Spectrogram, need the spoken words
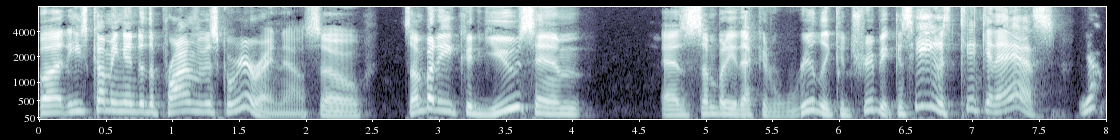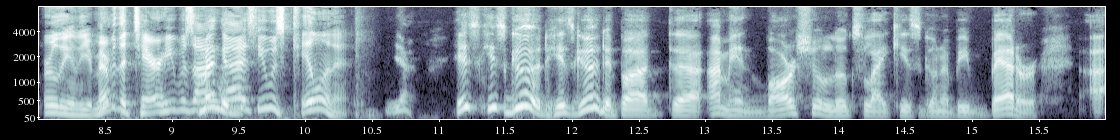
but he's coming into the prime of his career right now. So somebody could use him as somebody that could really contribute because he was kicking ass yeah. early in the year. Remember the tear he was on, guys? He was killing it. yeah. He's, he's good. He's good, but uh, I mean, Varsho looks like he's gonna be better. Uh,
